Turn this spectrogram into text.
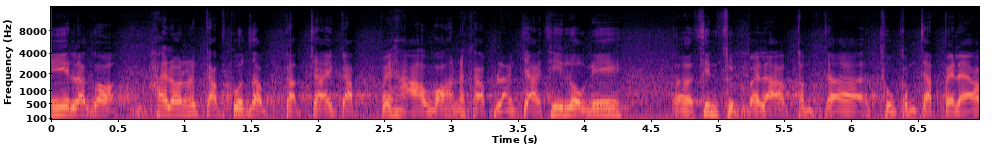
นี้ แล้วก็ให้เรานั้นกลับตัวกลับกับใจกลับไปหาอัลลอฮ์นะครับ หลังจากที่โลกนี้สิ้นสุดไปแล้วถูกกำจัดไปแล้ว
